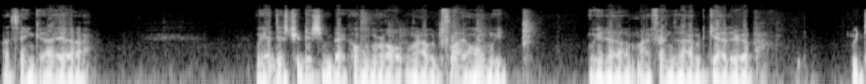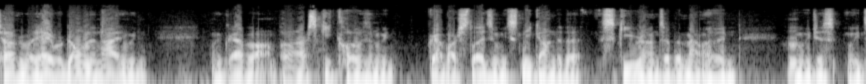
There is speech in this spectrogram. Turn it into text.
I think I uh we had this tradition back home where all when I would fly home, we'd we'd uh my friends and I would gather up. We'd tell everybody, "Hey, we're going tonight." And we'd we'd grab on, put on our ski clothes and we'd grab our sleds and we'd sneak onto the, the ski runs up at Mount Hood. And we just we'd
